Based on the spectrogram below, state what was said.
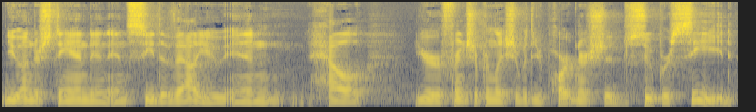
you understand and, and see the value in how your friendship and relationship with your partner should supersede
